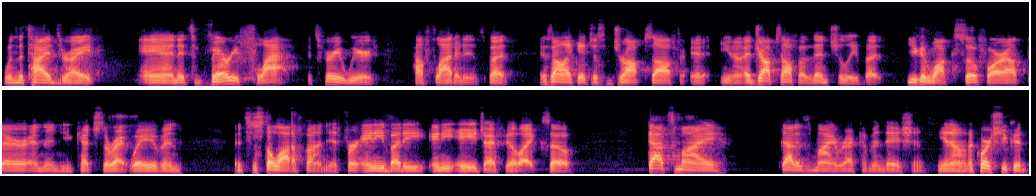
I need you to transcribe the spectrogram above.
when the tide's right, and it's very flat. It's very weird how flat it is, but it's not like it just drops off. It, you know, it drops off eventually, but you could walk so far out there, and then you catch the right wave and it's just a lot of fun for anybody, any age. I feel like so. That's my that is my recommendation. You know, and of course you could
